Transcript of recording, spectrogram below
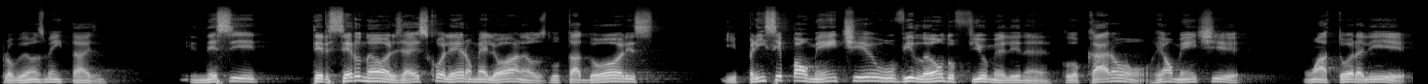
problemas mentais. Né? E nesse terceiro não, eles já escolheram melhor, né? Os lutadores e principalmente o vilão do filme ali, né? Colocaram realmente um ator ali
